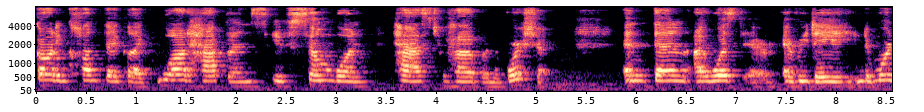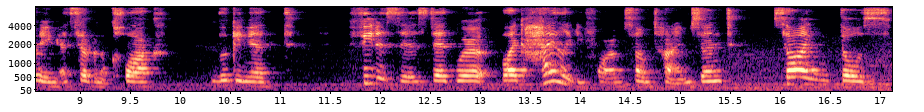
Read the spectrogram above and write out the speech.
got in contact. Like what happens if someone has to have an abortion? And then I was there every day in the morning at seven o'clock looking at fetuses that were like highly deformed sometimes and sawing those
